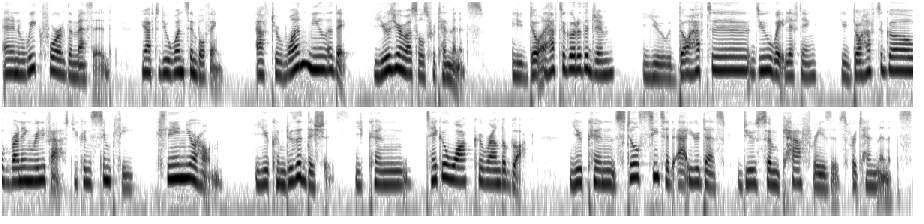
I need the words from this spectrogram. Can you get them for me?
And in week four of the method, you have to do one simple thing. After one meal a day, use your muscles for 10 minutes. You don't have to go to the gym. You don't have to do weightlifting. You don't have to go running really fast. You can simply clean your home. You can do the dishes. You can take a walk around the block you can still seated at your desk do some calf raises for 10 minutes.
